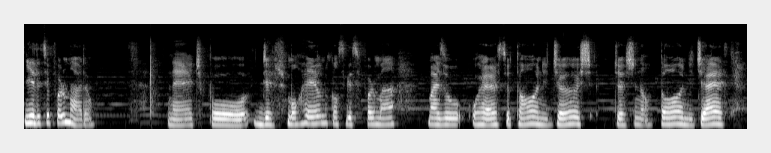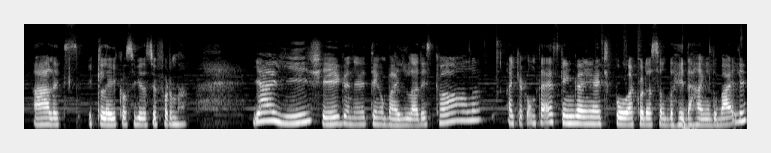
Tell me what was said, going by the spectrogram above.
e eles se formaram. Né? Tipo, Just morreu, não conseguiu se formar, mas o, o resto, Tony, Just, Just não, Tony, Jess, Alex e Clay conseguiram se formar. E aí chega, né? Tem o baile lá da escola. Aí o que acontece? Quem ganha é tipo a coração do rei da rainha do baile.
